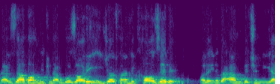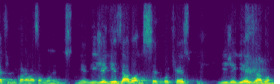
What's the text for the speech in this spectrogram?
در زبان می‌تونم گزاره ایجاد کنم که کاذبه. حالا اینو به امر به چه نیتی می‌کنم اصلا مهم نیست. یه ویژگی زبان صدق و کذب ویژگی زبان.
